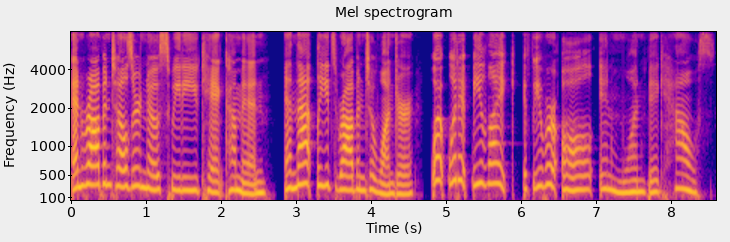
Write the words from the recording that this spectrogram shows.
And Robyn tells her, No, sweetie, you can't come in. And that leads Robyn to wonder what would it be like if we were all in one big house?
